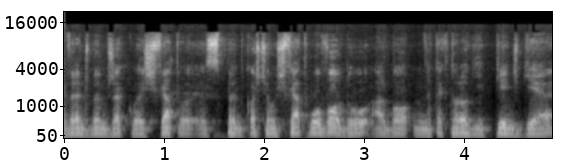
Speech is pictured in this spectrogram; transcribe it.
wręcz bym rzekł światło, z prędkością światłowodu albo technologii 5G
